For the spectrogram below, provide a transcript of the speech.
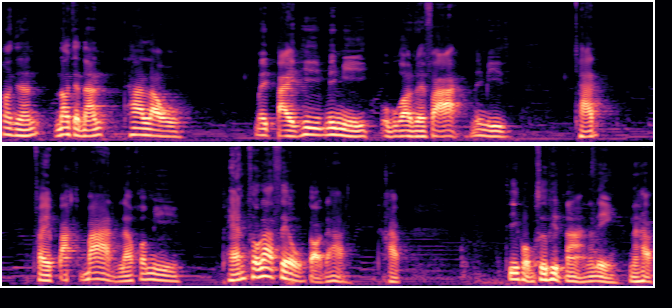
นอกจากนั้นนอกจากนั้นถ้าเราไม่ไปที่ไม่มีอุปกรณ์ไฟฟ้า ไม่มีชาร์จไฟปลั๊กบ้านแล้วก็มีแผงโซลาเซลล์ต่อได้นะครับ ที่ผมซื้อผิดมานั่นเองนะครับ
